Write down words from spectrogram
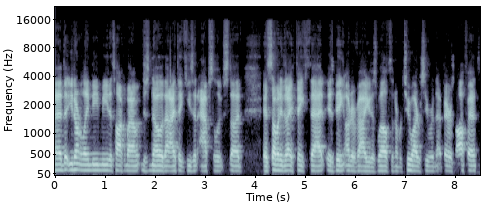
that you don't really need me to talk about him. Just know that I think he's an absolute stud. It's somebody that I think that is being undervalued as well. It's the number two wide receiver in that Bears offense.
